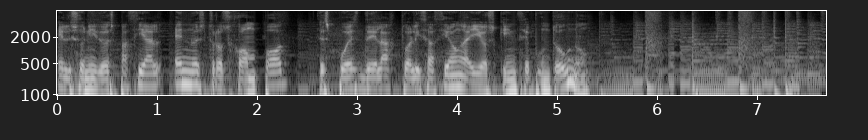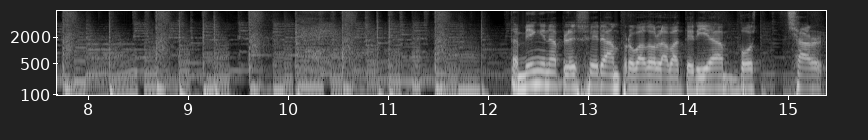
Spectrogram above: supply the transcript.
el sonido espacial en nuestros HomePod después de la actualización a iOS 15.1. También en Apple Esfera han probado la batería Bosch Charge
